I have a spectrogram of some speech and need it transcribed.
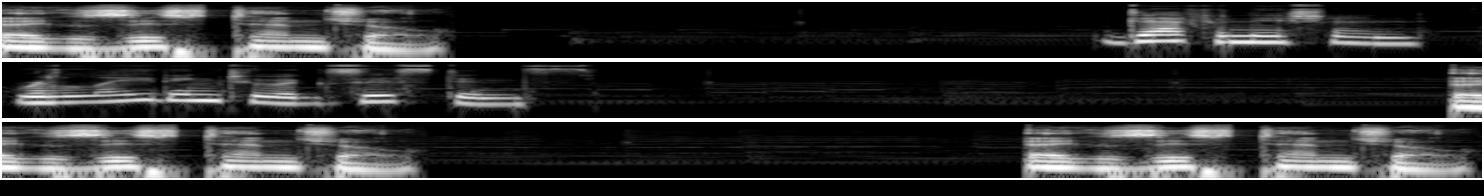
Existential. Definition relating to existence. existential. Existential.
